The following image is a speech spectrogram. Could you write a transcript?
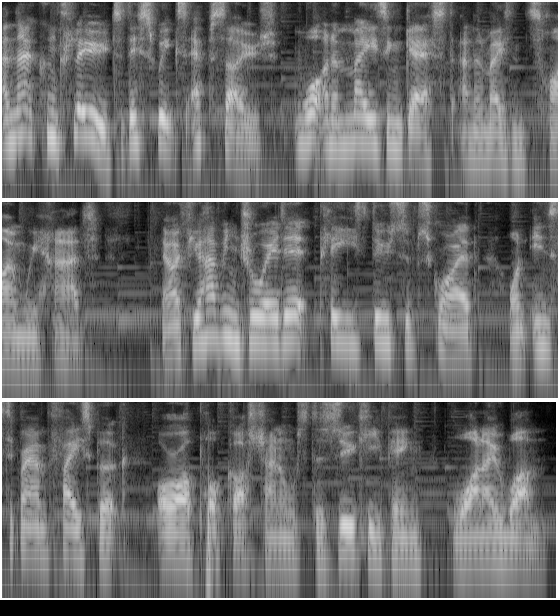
And that concludes this week's episode. What an amazing guest and an amazing time we had. Now, if you have enjoyed it, please do subscribe on Instagram, Facebook, or our podcast channels to Zookeeping 101.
